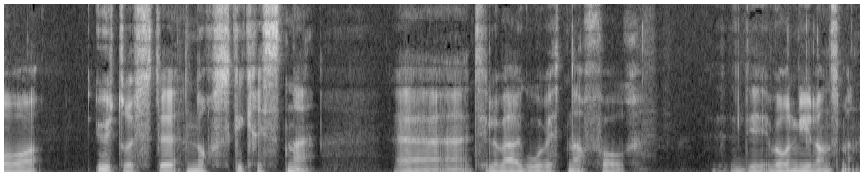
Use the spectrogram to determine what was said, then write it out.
å utruste norske kristne til å være gode vitner for de, våre nye landsmenn.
